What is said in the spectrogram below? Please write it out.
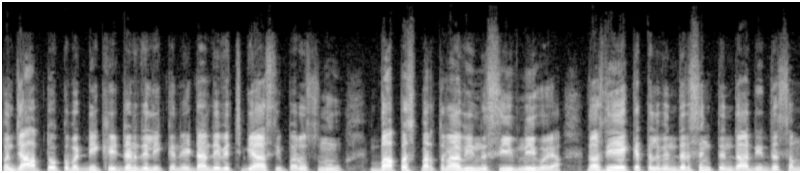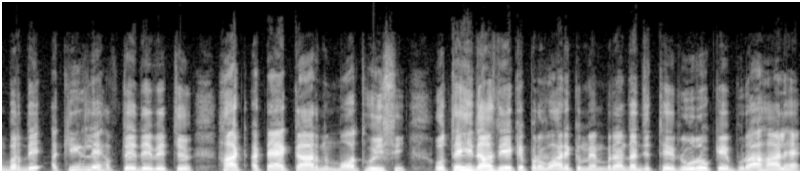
ਪੰਜਾਬ ਤੋਂ ਕਬੱਡੀ ਖੇਡਣ ਦੇ ਲਈ ਕੈਨੇਡਾ ਦੇ ਵਿੱਚ ਗਿਆ ਸੀ, ਪਰ ਉਸ ਨੂੰ ਵਾਪਸ ਪਰਤਣਾ ਵੀ ਨਸੀਬ ਨਹੀਂ ਹੋਇਆ। ਦੱਸ ਦਈਏ ਕਿ ਤਲਵਿੰਦਰ ਸਿੰਘ ਤਿੰਦਾ ਦੀ ਦਸੰਬਰ ਦੇ ਅਖੀਰਲੇ ਹਫ਼ਤੇ ਦੇ ਵਿੱਚ ਹਾਰਟ ਅਟੈਕ ਕਾਰਨ ਮੌਤ ਹੋਈ ਸੀ। ਉੱਥੇ ਹੀ ਦੱਸ ਦਈਏ ਕਿ ਪਰਿਵਾਰਕ ਮੈਂਬਰਾਂ ਦਾ ਜਿੱਥੇ ਰੋ ਰੋ ਕੇ ਬੁਰਾ ਹਾਲ ਹੈ,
